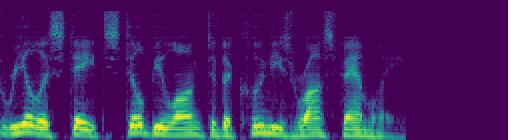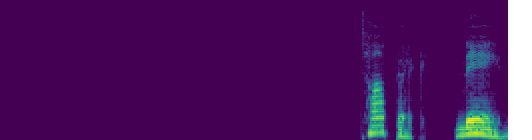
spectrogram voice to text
real estate still belonged to the Clunies-Ross family. Name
